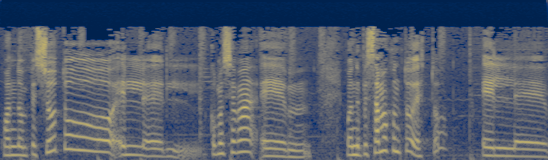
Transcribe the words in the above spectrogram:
cuando empezó todo el, el- ¿cómo se llama? Eh, cuando empezamos con todo esto, el, eh,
